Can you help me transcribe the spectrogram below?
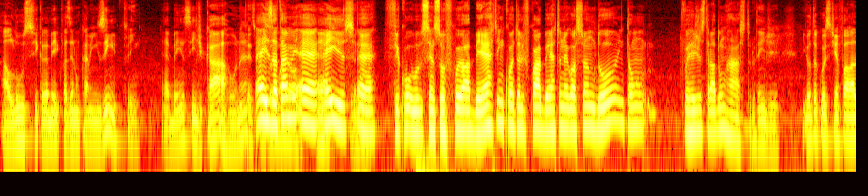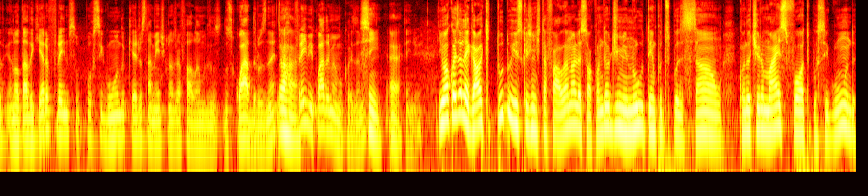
a luz fica meio que fazendo um caminhozinho? Sim. É bem assim, de carro, né? É exatamente, é, é, É, isso, é. Ficou, o sensor ficou aberto, enquanto ele ficou aberto o negócio andou, então foi registrado um rastro. Entendi. E outra coisa que tinha falado, anotado aqui era frames por segundo, que é justamente o que nós já falamos dos, dos quadros, né? Aham. Frame e quadro é a mesma coisa, né? Sim, é. Entendi. E uma coisa legal é que tudo isso que a gente está falando, olha só, quando eu diminuo o tempo de exposição, quando eu tiro mais foto por segundo,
